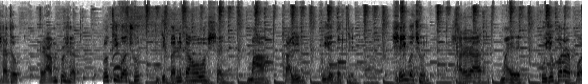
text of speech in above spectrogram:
সাধক রামপ্রসাদ প্রতি বছর দীপান্বিতা অমাবস্যায় মা কালীর পুজো করতেন। সেই বছর সারা রাত মায়ের পুজো করার পর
